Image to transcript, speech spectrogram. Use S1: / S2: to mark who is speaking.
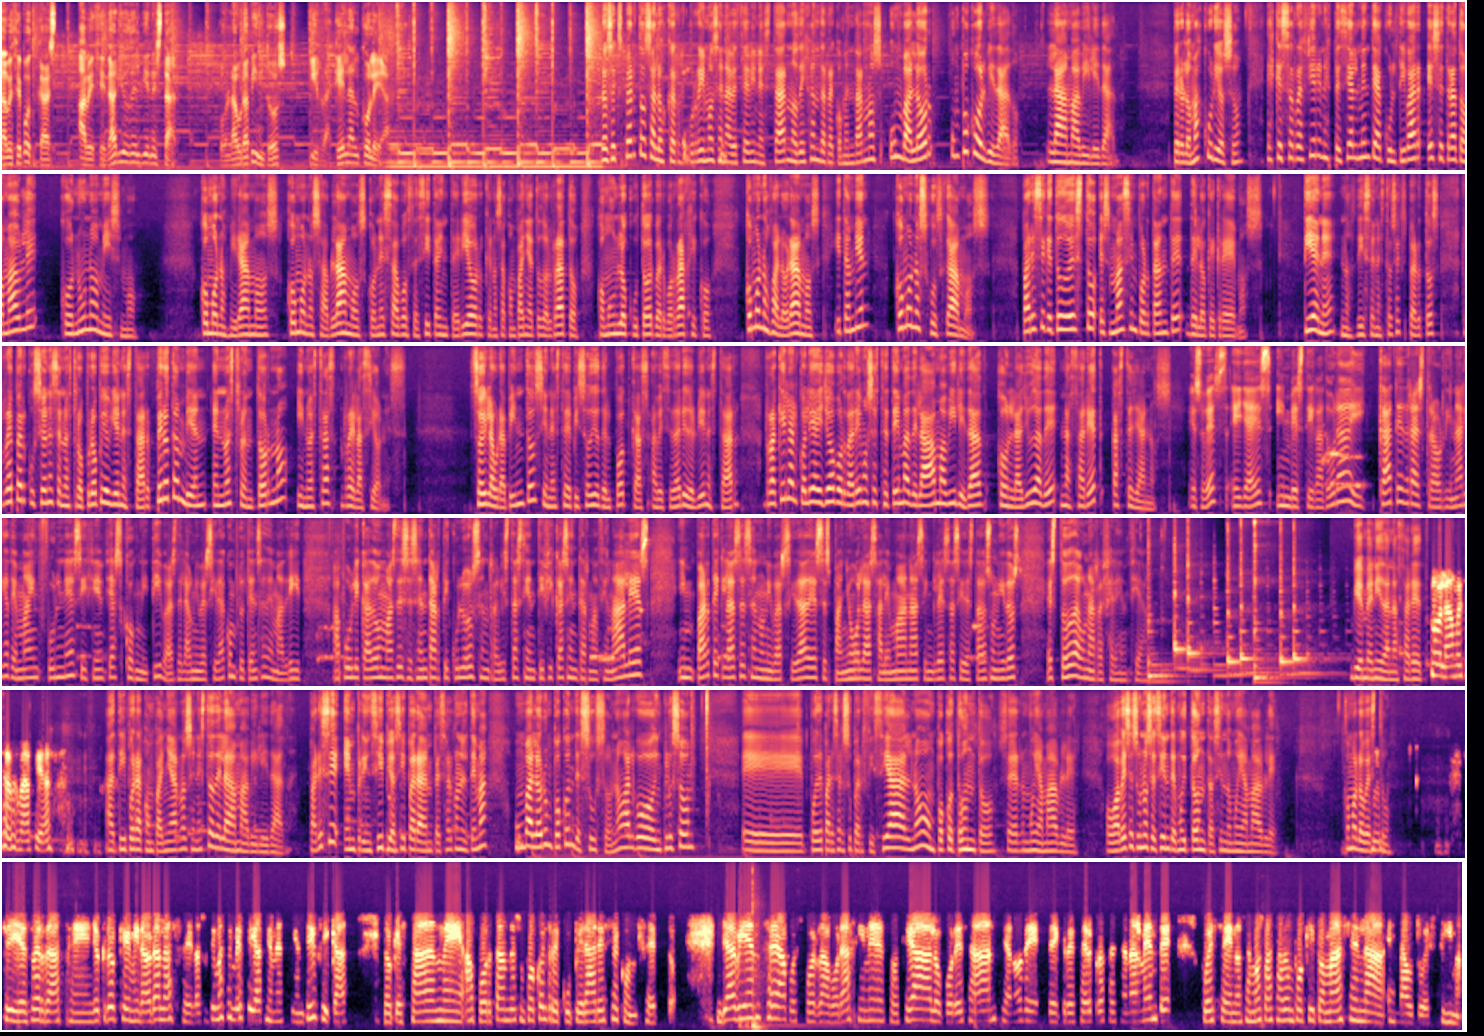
S1: ABC Podcast Abecedario del Bienestar, con Laura Pintos y Raquel Alcolea.
S2: Los expertos a los que recurrimos en ABC Bienestar no dejan de recomendarnos un valor un poco olvidado, la amabilidad. Pero lo más curioso es que se refieren especialmente a cultivar ese trato amable con uno mismo. Cómo nos miramos, cómo nos hablamos con esa vocecita interior que nos acompaña todo el rato, como un locutor verborrágico, cómo nos valoramos y también cómo nos juzgamos. Parece que todo esto es más importante de lo que creemos tiene, nos dicen estos expertos, repercusiones en nuestro propio bienestar, pero también en nuestro entorno y nuestras relaciones. Soy Laura Pintos y en este episodio del podcast Abecedario del Bienestar, Raquel Alcolea y yo abordaremos este tema de la amabilidad con la ayuda de Nazaret Castellanos.
S3: Eso es, ella es investigadora y cátedra extraordinaria de Mindfulness y Ciencias Cognitivas de la Universidad Complutense de Madrid. Ha publicado más de 60 artículos en revistas científicas internacionales, imparte clases en universidades españolas, alemanas, inglesas y de Estados Unidos. Es toda una referencia.
S2: Bienvenida, Nazaret.
S4: Hola, muchas gracias.
S2: A ti por acompañarnos en esto de la amabilidad parece en principio, así para empezar con el tema, un valor un poco en desuso, ¿no? Algo incluso eh, puede parecer superficial, ¿no? Un poco tonto ser muy amable. O a veces uno se siente muy tonta siendo muy amable. ¿Cómo lo ves tú?
S4: Sí, es verdad. Eh, yo creo que, mira, ahora las, eh, las últimas investigaciones científicas lo que están eh, aportando es un poco el recuperar ese concepto. Ya bien sea pues por la vorágine social o por esa ansia ¿no? de, crecer profesionalmente, pues eh, nos hemos basado un poquito más en la, en la autoestima.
